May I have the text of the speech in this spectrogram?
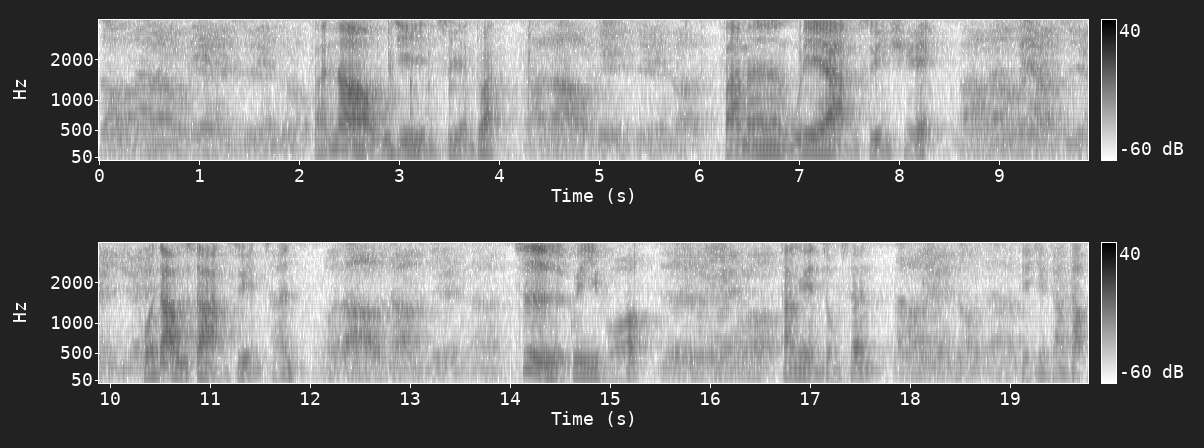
众生无边誓愿度；烦恼无尽誓愿断，烦恼无尽誓愿断；法门无量誓愿学，法门无量誓愿学；佛道无上誓愿成，佛道无上誓愿成；志归佛，志归佛；当愿众生当愿众生理解大道，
